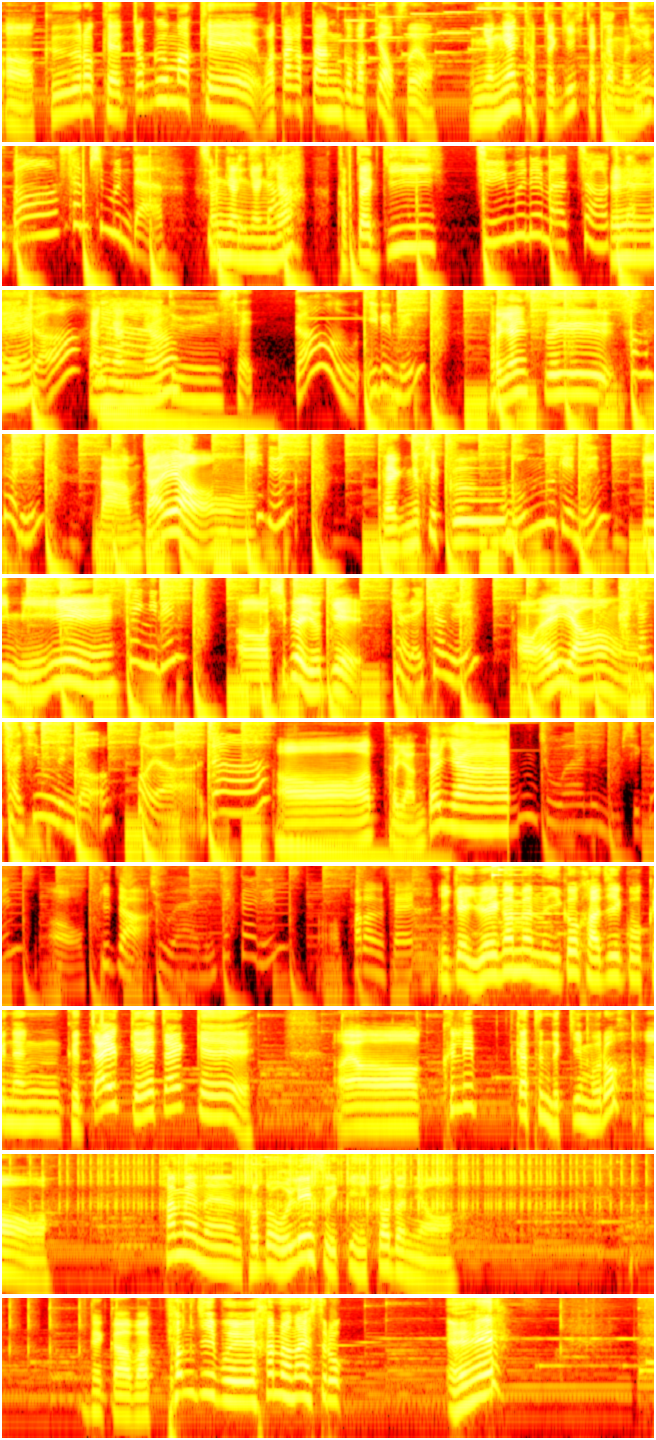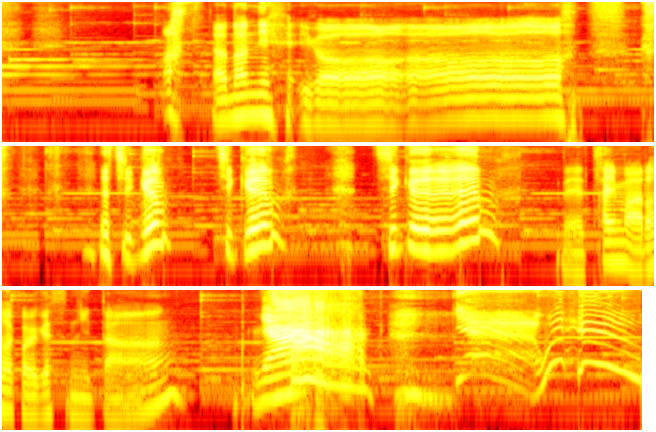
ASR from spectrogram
어 그렇게 조그맣게 왔다 갔다 하는 거밖에 없어요. 냥냥 갑자기 잠깐만요. 튜버 30문답 냥냥냥냐 갑자기 질문에 맞춰 에, 대답해줘 하나 냥냥냥. 둘셋 고! 이름은? 서양스 성별은? 남자요. 키는? 169 몸무게는? 비밀 생일은? 어 12월 6일 혈액형은? 어 A형 가장 자신 있는 거 보여줘 어 더얀 더얀 좋아하는 음식은? 어 피자 좋아하는 색깔은? 어, 파란색 이게 유행 하면 이거 가지고 그냥 그 짧게 짧게 어 클립 같은 느낌으로 어 하면은 저도 올릴 수 있긴 있거든요. 그러니까 막 편집을 하면 할수록 에? 아, 나나님 이거 어... 지금 지금 지금 네 타이머 알아서 걸겠습니다. 야!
